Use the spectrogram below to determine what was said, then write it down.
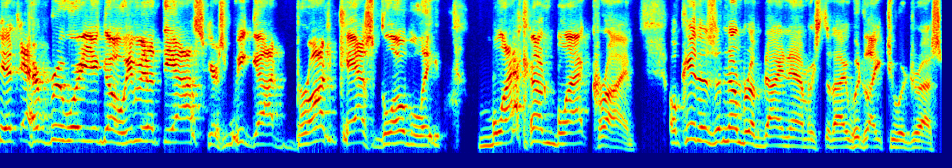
it's everywhere you go, even at the Oscars. We got broadcast globally black on black crime. Okay, there's a number of dynamics that I would like to address.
